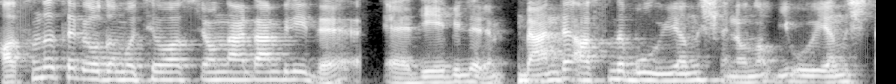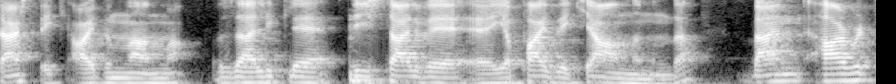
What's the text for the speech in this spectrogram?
Aslında tabii o da motivasyonlardan biriydi e, diyebilirim. Ben de aslında bu uyanış hani ona bir uyanış dersek aydınlanma özellikle dijital ve e, yapay zeka anlamında ben Harvard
